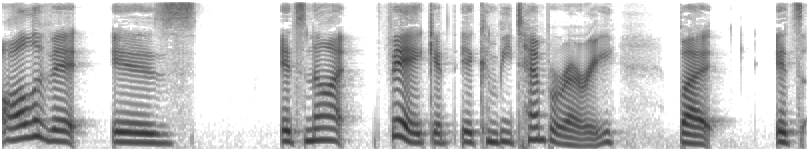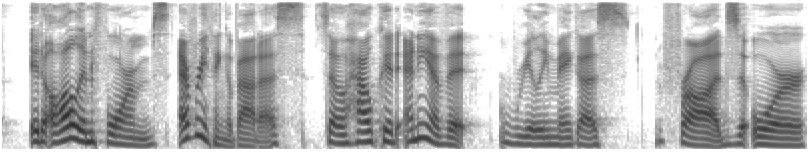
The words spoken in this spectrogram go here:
all of it is it's not fake it, it can be temporary but it's it all informs everything about us. So how could any of it really make us frauds or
